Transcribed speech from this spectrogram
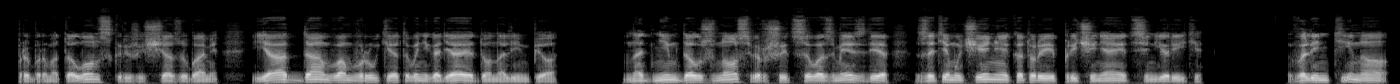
— пробормотал он, скрежеща зубами. — Я отдам вам в руки этого негодяя, Дон Олимпио. Над ним должно свершиться возмездие за те мучения, которые причиняет сеньорите. Валентино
